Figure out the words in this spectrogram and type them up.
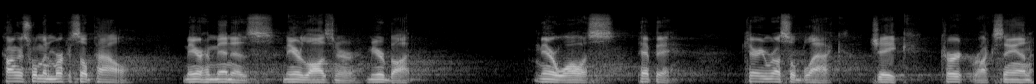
Congresswoman Mucarsel-Powell, Mayor Gimenez, Mayor Losner, Mirbot, Mayor Wallace, Pepe, Carrie Russell Black, Jake, Kurt, Roxanne,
